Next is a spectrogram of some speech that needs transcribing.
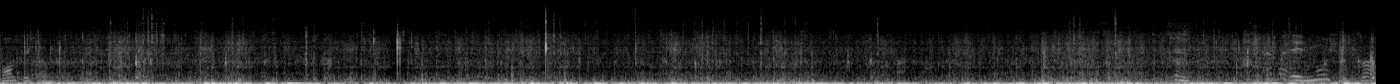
Crampons plutôt. A une mouche encore,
